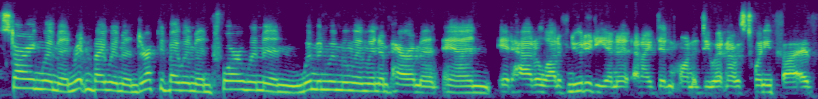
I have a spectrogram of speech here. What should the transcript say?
starring women, written by women, directed by women, for women, women, women, women empowerment. And it had a lot of nudity in it. And I didn't want to do it. And I was 25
